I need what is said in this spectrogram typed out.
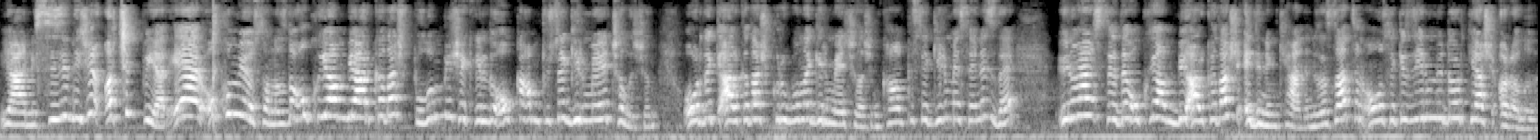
yani sizin için açık bir yer. Eğer okumuyorsanız da okuyan bir arkadaş bulun. Bir şekilde o kampüse girmeye çalışın. Oradaki arkadaş grubuna girmeye çalışın. Kampüse girmeseniz de üniversitede okuyan bir arkadaş edinin kendinize. Zaten 18-24 yaş aralığı.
